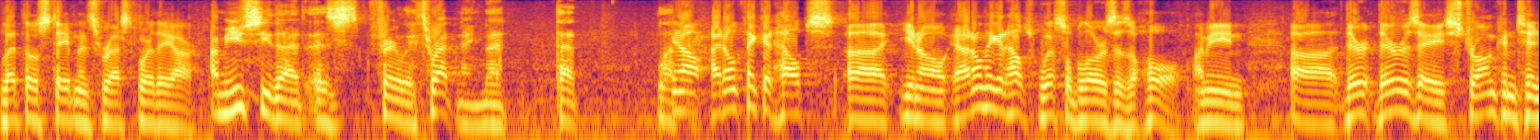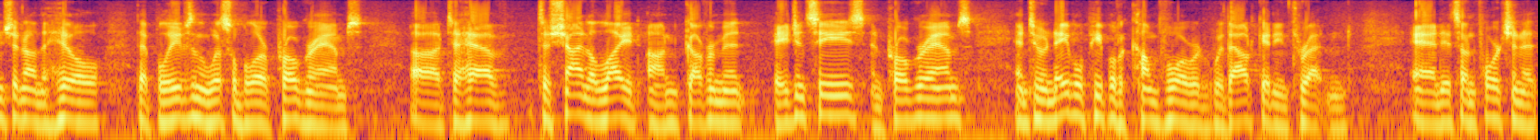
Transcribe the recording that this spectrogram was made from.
let those statements rest where they are. I mean, you see that as fairly threatening, that, that You know, I don't think it helps. Uh, you know, I don't think it helps whistleblowers as a whole. I mean, uh, there there is a strong contingent on the Hill that believes in the whistleblower programs uh, to have to shine a light on government agencies and programs and to enable people to come forward without getting threatened. And it's unfortunate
